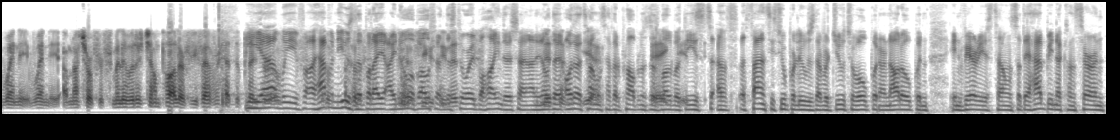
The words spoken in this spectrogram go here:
when it, when it, I'm not sure if you're familiar with it, John Paul, or if you've ever had the pleasure. Yeah, of- we've. I haven't used it, but I, I know about it and the story behind it, and I know that other towns yeah. have had problems as well with it- these uh, fancy superloos that were due to open or not open in various towns. So they have been a concern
